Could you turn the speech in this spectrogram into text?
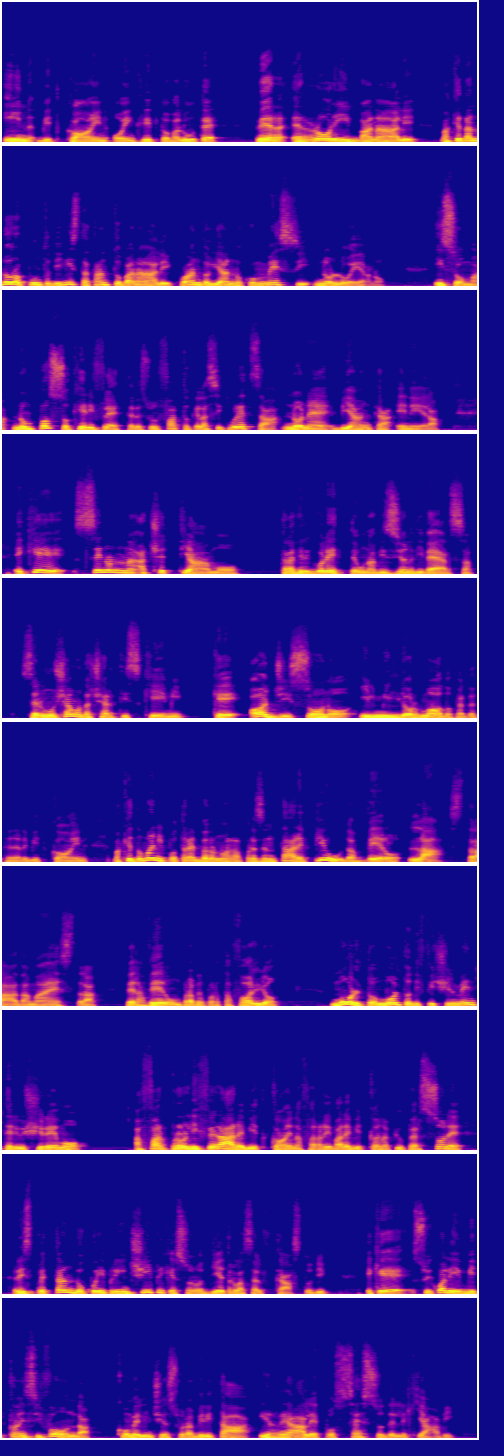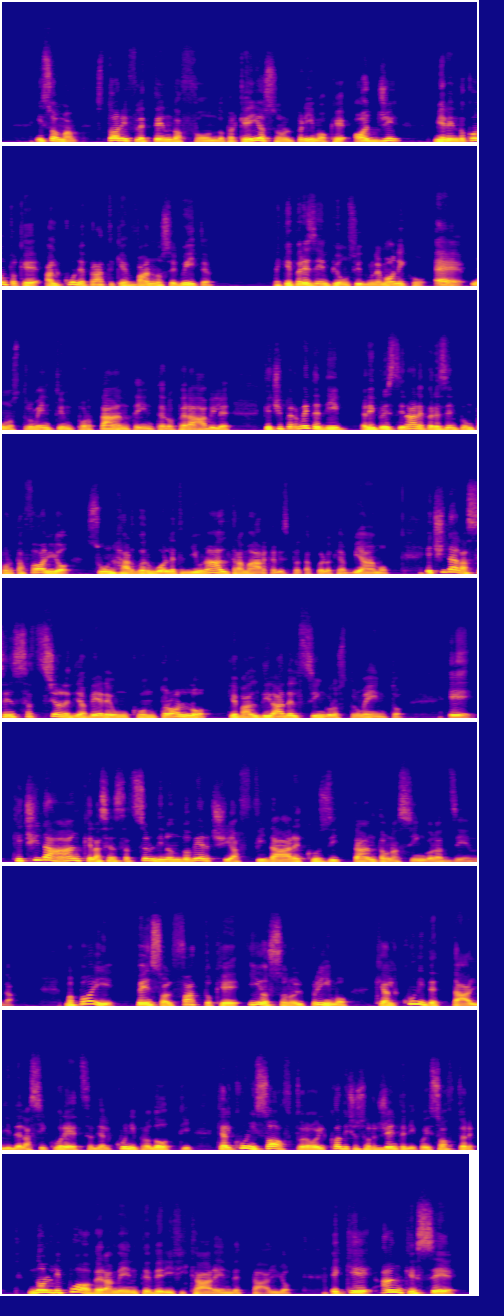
in bitcoin o in criptovalute per errori banali, ma che dal loro punto di vista tanto banali quando li hanno commessi non lo erano. Insomma, non posso che riflettere sul fatto che la sicurezza non è bianca e nera e che se non accettiamo, tra virgolette, una visione diversa, se non usciamo da certi schemi, che oggi sono il miglior modo per detenere Bitcoin, ma che domani potrebbero non rappresentare più davvero la strada maestra per avere un proprio portafoglio, molto molto difficilmente riusciremo a far proliferare Bitcoin, a far arrivare Bitcoin a più persone rispettando quei principi che sono dietro la self-custody e che, sui quali Bitcoin si fonda, come l'incensurabilità, il reale possesso delle chiavi. Insomma, sto riflettendo a fondo perché io sono il primo che oggi mi rendo conto che alcune pratiche vanno seguite e che per esempio un seed mnemonico è uno strumento importante, interoperabile, che ci permette di ripristinare per esempio un portafoglio su un hardware wallet di un'altra marca rispetto a quello che abbiamo e ci dà la sensazione di avere un controllo che va al di là del singolo strumento e che ci dà anche la sensazione di non doverci affidare così tanto a una singola azienda. Ma poi penso al fatto che io sono il primo che alcuni dettagli della sicurezza di alcuni prodotti, che alcuni software o il codice sorgente di quei software non li può veramente verificare in dettaglio e che anche se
